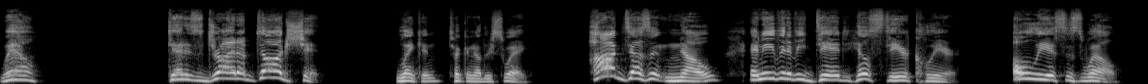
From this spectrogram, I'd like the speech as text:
well, Dead as dried up dog shit. Lincoln took another swig. Hog doesn't know, and even if he did, he'll steer clear. Oleus as well.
